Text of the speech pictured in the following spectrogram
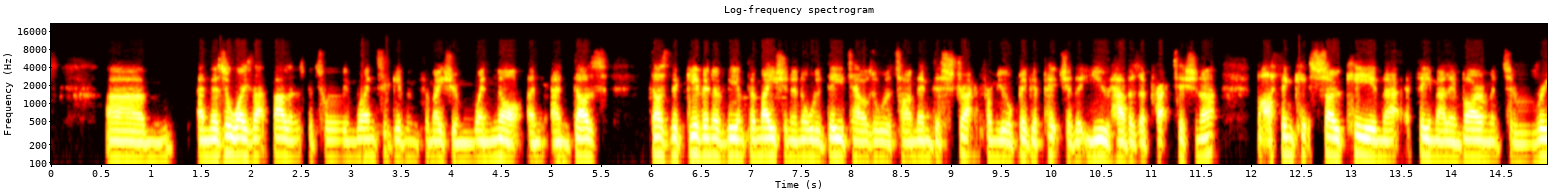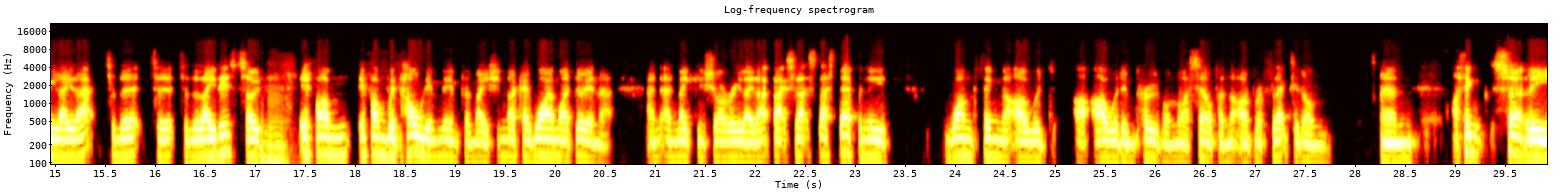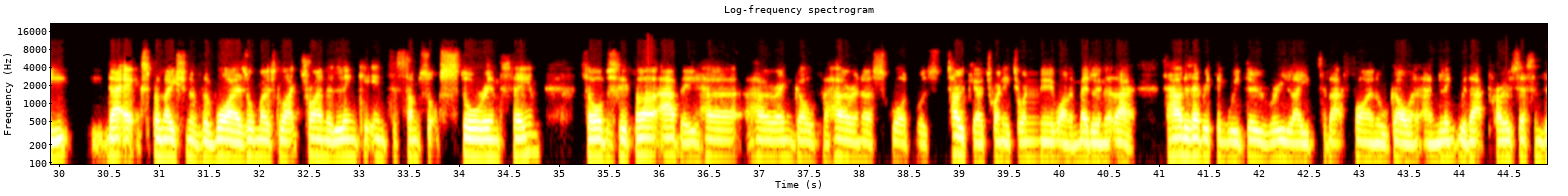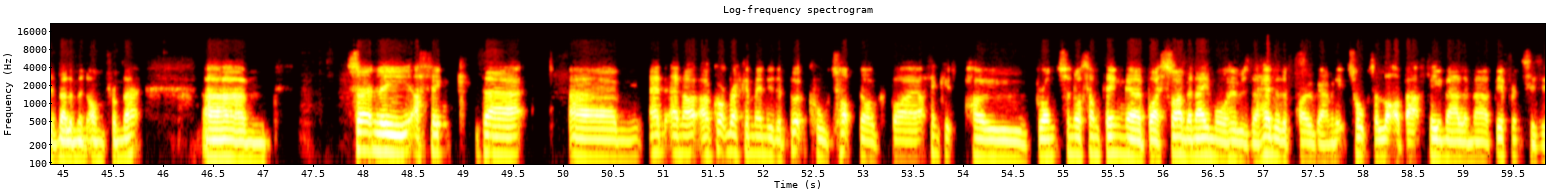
Um, and there's always that balance between when to give information, when not, and and does does the giving of the information and all the details all the time then distract from your bigger picture that you have as a practitioner but i think it's so key in that female environment to relay that to the to, to the ladies so mm-hmm. if i'm if i'm withholding the information okay why am i doing that and and making sure i relay that back so that's that's definitely one thing that i would i would improve on myself and that i've reflected on and i think certainly that explanation of the why is almost like trying to link it into some sort of story and theme so obviously for Abbie, her her end goal for her and her squad was Tokyo 2021 and medaling at that. So how does everything we do relate to that final goal and, and link with that process and development on from that? Um, certainly, I think that um, and and I, I, got recommended a book called Top Dog by I think it's Po Bronson or something uh, by Simon Amor, who was the head of the program, and it talks a lot about female and male differences,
